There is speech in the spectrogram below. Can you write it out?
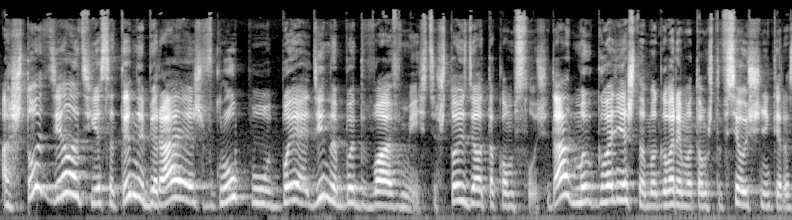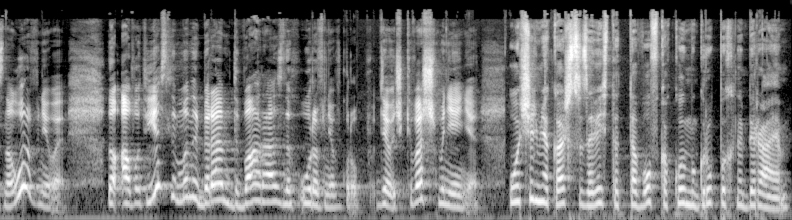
а что делать, если ты набираешь в группу B1 и B2 вместе? Что сделать в таком случае? Да? Мы, конечно, мы говорим о том, что все ученики разноуровневые, но а вот если мы набираем два разных уровня в группу, девочки, ваше мнение? Очень, мне кажется, зависит от того, в какую мы группу их набираем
